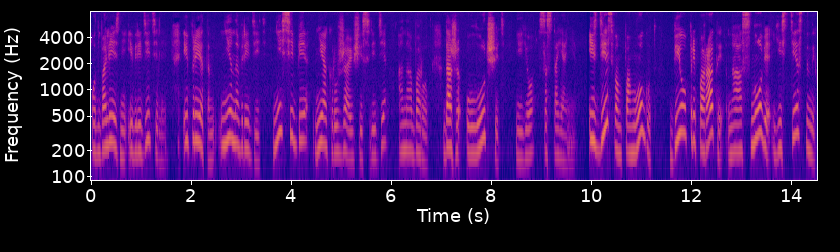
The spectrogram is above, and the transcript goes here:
от болезней и вредителей, и при этом не навредить ни себе, ни окружающей среде, а наоборот, даже улучшить ее состояние. И здесь вам помогут биопрепараты на основе естественных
